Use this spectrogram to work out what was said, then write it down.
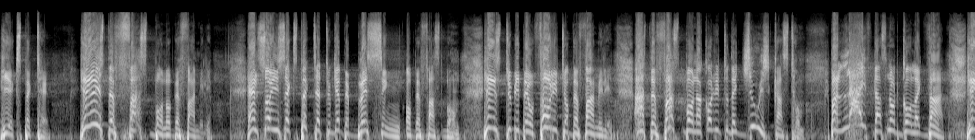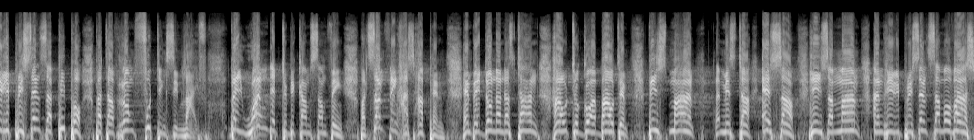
he expected. He is the firstborn of the family. And so he's expected to get the blessing of the firstborn. He is to be the authority of the family as the firstborn according to the Jewish custom. But life does not go like that. He represents a people that have wrong footings in life. They wanted to become something, but something has happened and they don't understand how to go about it. This man, uh, Mr. Esau, he is a man and he represents some of us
